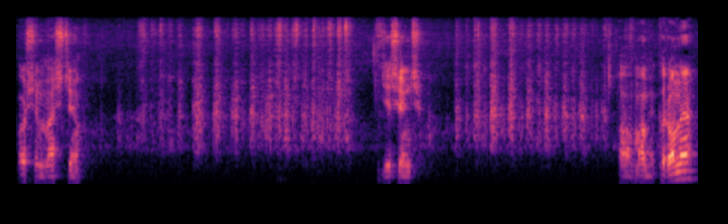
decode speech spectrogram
18 10 O, mamy koronę.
